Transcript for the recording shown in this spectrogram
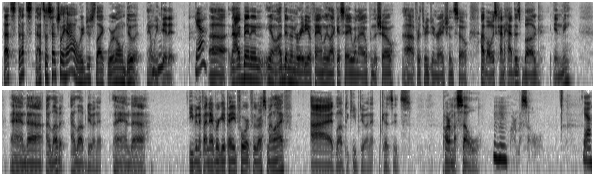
that's that's that's essentially how we're just like we're gonna do it, and we did it. Yeah. Uh, I've been in, you know, I've been in a radio family, like I say, when I opened the show uh, for three generations. So I've always kind of had this bug in me, and uh, I love it. I love doing it, and uh, even if I never get paid for it for the rest of my life, I'd love to keep doing it because it's part of my soul. My soul. yeah.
